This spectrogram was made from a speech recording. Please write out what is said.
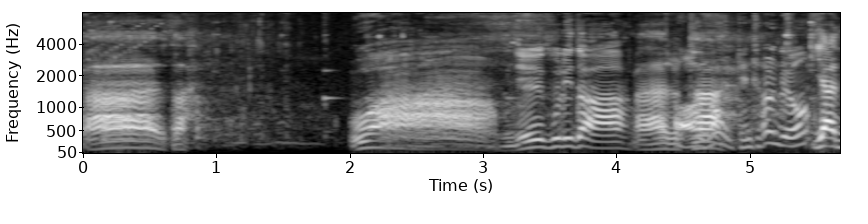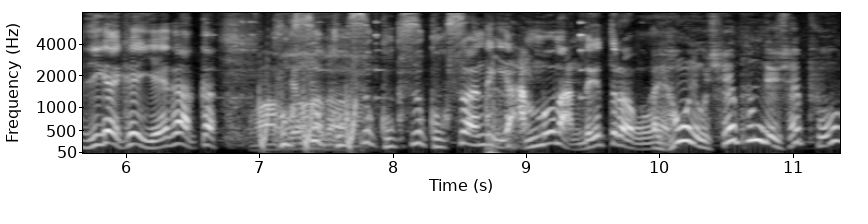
아 좋다. 와 예술이다. 아 좋다. 괜찮은데요? 야 네가 그 얘가 아까 국수 대단하다. 국수 국수 국수 하는데 이게 안 먹으면 안 되겠더라고. 아, 형은 이거 셰프인데 셰프?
